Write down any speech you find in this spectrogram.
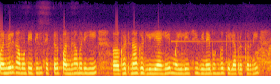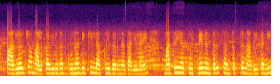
पनवेल कामोटी येथील सेक्टर पंधरामध्ये ही घटना घडलेली आहे. महिलेची विनयभंग केल्याप्रकरणी पार्लरच्या मालकाविरोधात गुन्हा देखील दाखल करण्यात आलेला आहे. मात्र या घटनेनंतर संतप्त नागरिकांनी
